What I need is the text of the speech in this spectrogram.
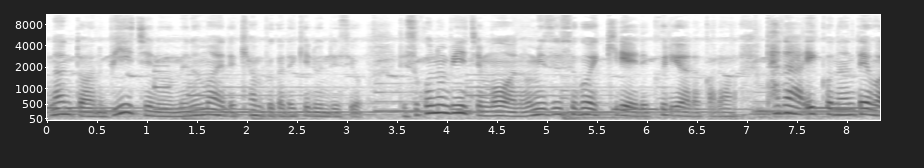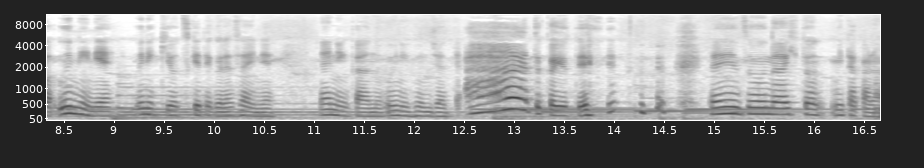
クなんとあのビーチの目の前でキャンプができるんですよ。でそこのビーチもあのお水すごい綺麗でクリアだからただ1個難点はウニね。ウニ気をつけてくださいね。何人かあのウニ踏んじゃって「あー!」とか言って。大変そうな人見たから。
